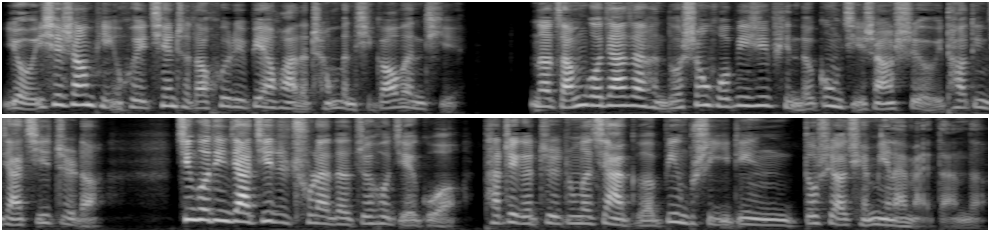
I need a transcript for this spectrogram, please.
有一些商品会牵扯到汇率变化的成本提高问题。那咱们国家在很多生活必需品的供给上是有一套定价机制的，经过定价机制出来的最后结果，它这个最终的价格并不是一定都是要全民来买单的，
